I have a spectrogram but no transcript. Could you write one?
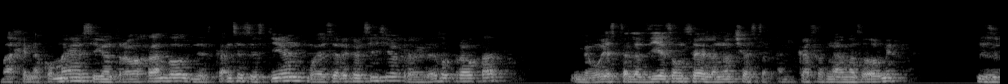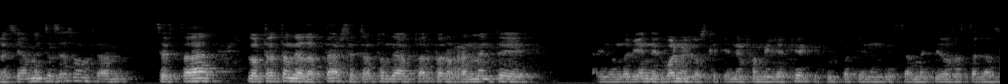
bajen a comer, sigan trabajando, descansen, se estiren, voy a hacer ejercicio, regreso a trabajar y me voy hasta las 10, 11 de la noche hasta mi casa nada más a dormir. Desgraciadamente es eso, o sea, se está, lo tratan de adaptar, se tratan de adaptar, pero realmente ahí donde viene, bueno, y los que tienen familia, ¿qué? ¿Qué culpa tienen de estar metidos hasta las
